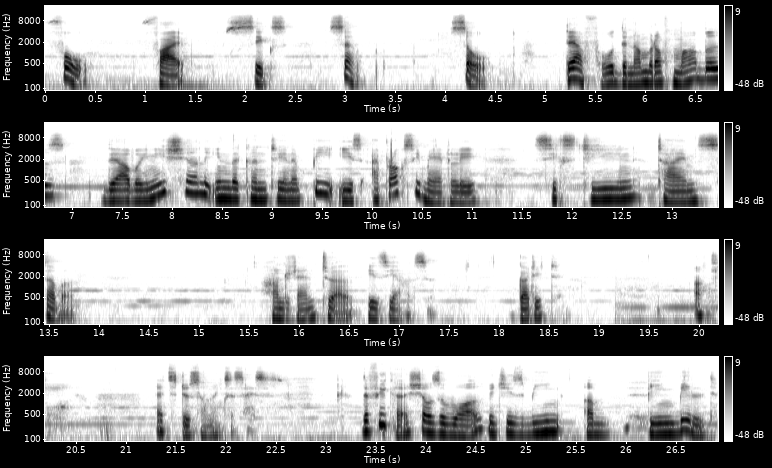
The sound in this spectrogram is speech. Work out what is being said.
4, 5, 6, 7. So, therefore, the number of marbles there were initially in the container P is approximately 16 times 7. 112 is the answer. Got it? Okay, let's do some exercises. The figure shows a wall which is being uh, being built.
